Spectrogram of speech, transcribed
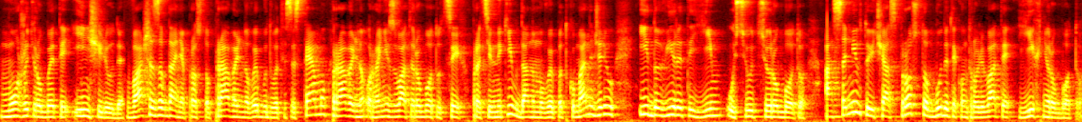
можуть робити інші люди. Ваше завдання просто правильно вибудувати систему, правильно організувати роботу цих працівників, в даному випадку менеджерів, і довірити їм усю цю роботу. А самі в той час просто будете контролювати їхню роботу.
